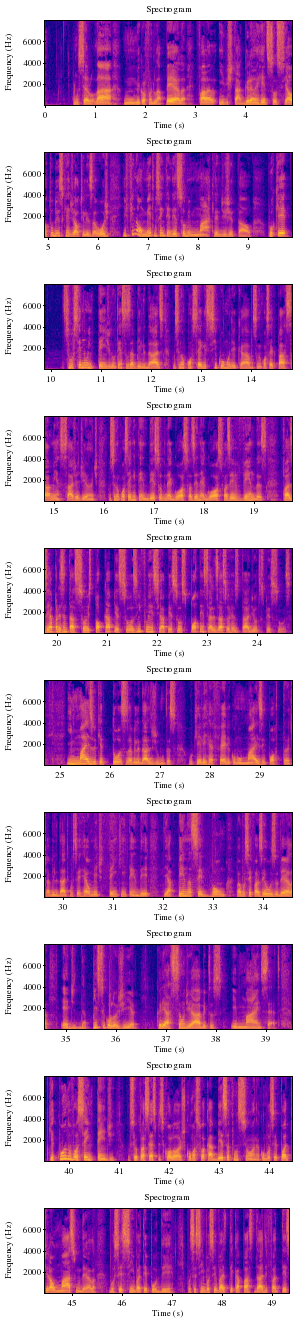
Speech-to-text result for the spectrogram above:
um celular, um microfone de lapela, fala Instagram, rede social, tudo isso que a gente já utiliza hoje, e finalmente você entender sobre marketing digital. Porque se você não entende, não tem essas habilidades, você não consegue se comunicar, você não consegue passar a mensagem adiante, você não consegue entender sobre negócio, fazer negócio, fazer vendas, fazer apresentações, tocar pessoas, influenciar pessoas, potencializar seu resultado de outras pessoas. E mais do que todas essas habilidades juntas, o que ele refere como mais importante, a habilidade que você realmente tem que entender e apenas ser bom para você fazer uso dela, é de, da psicologia, criação de hábitos e mindset. Porque quando você entende o seu processo psicológico, como a sua cabeça funciona, como você pode tirar o máximo dela, você sim vai ter poder. Você sim você vai ter capacidade de ter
